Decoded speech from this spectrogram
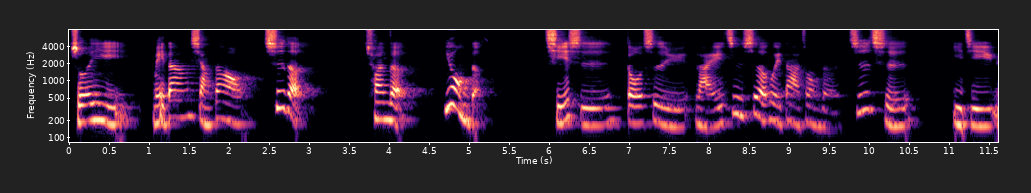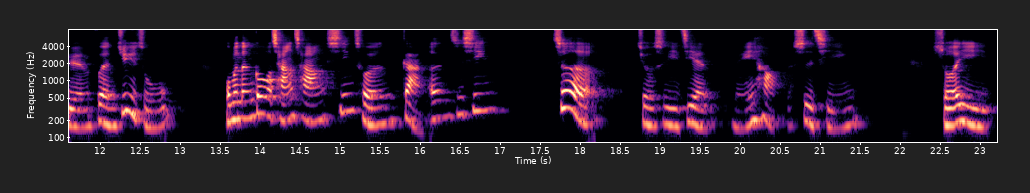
所以，每当想到吃的、穿的、用的，其实都是与来自社会大众的支持以及缘分具足，我们能够常常心存感恩之心，这就是一件美好的事情。所以，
